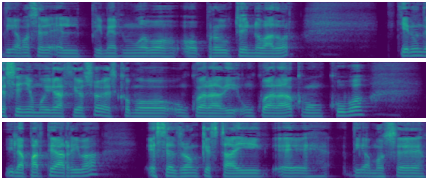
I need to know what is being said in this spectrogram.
digamos, el, primer nuevo producto innovador. Tiene un diseño muy gracioso, es como un, un cuadrado, como un cubo, y la parte de arriba es el dron que está ahí, eh, digamos, eh,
